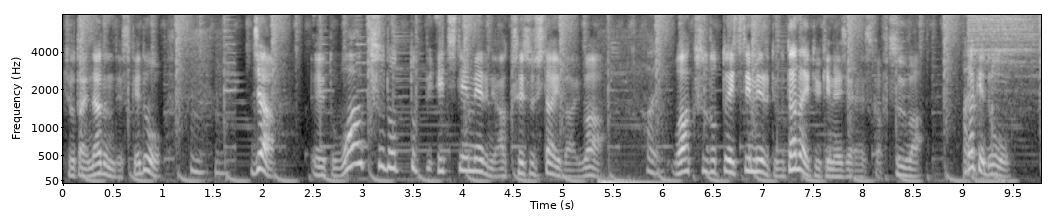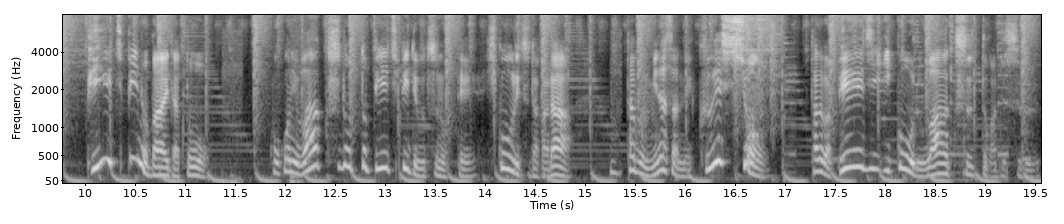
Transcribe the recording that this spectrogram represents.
状態になるんですけど、じゃあ、えー、と works.html にアクセスしたい場合は、はい。works.html って打たないといけないじゃないですか、普通は。だけど、PHP の場合だと、ここに works.php って打つのって非効率だからうん、多分皆さんね、クエスチョン、例えばページイコール works とかでする、いわ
